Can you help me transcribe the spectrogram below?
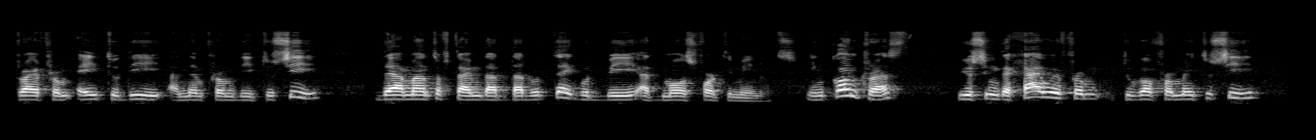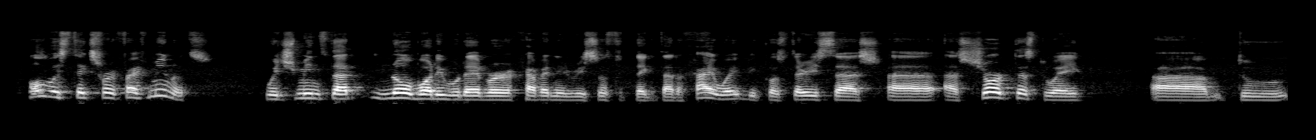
drive from A to D and then from D to C, the amount of time that that would take would be at most 40 minutes. In contrast, using the highway from, to go from A to C always takes 45 minutes, which means that nobody would ever have any reasons to take that highway because there is a, a, a shortest way um, to,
